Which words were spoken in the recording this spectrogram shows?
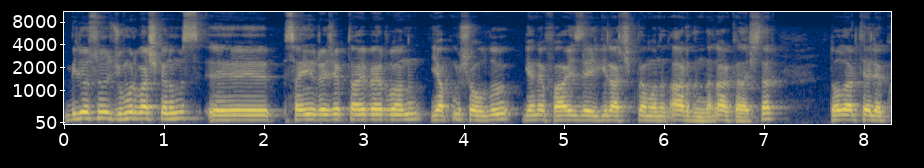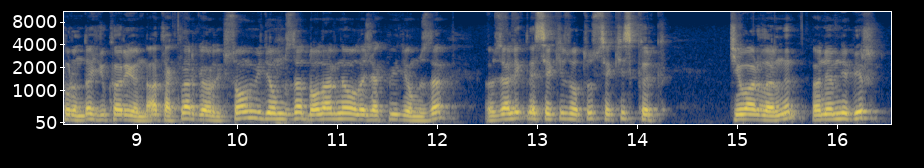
biliyorsunuz Cumhurbaşkanımız e, Sayın Recep Tayyip Erdoğan'ın yapmış olduğu gene faizle ilgili açıklamanın ardından arkadaşlar Dolar TL kurunda yukarı yönlü ataklar gördük. Son videomuzda dolar ne olacak videomuzda özellikle 8.30-8.40 civarlarının önemli bir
